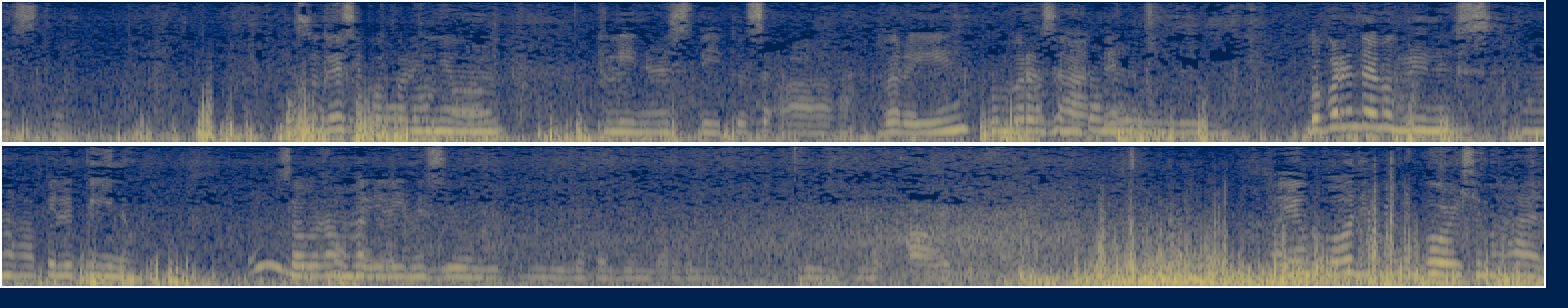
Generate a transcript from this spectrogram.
resto. So guys, iba pa rin yung cleaners dito sa uh, Bahrain. Kumpara sa atin. Iba pa rin tayo maglinis mga Pilipino. Sobrang malilinis yun. Ayun po, dito nag-work si Mahal.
